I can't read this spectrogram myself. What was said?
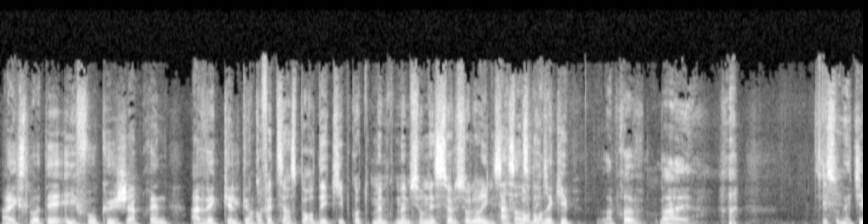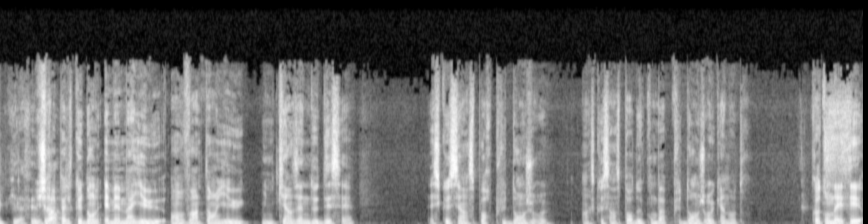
à exploiter et il faut que j'apprenne avec quelqu'un. Donc en fait, c'est un sport d'équipe, même, même si on est seul sur le ring, c'est Ah, un c'est un sport sport d'équipe. d'équipe. La preuve, là, c'est son équipe qui l'a fait. Je peur. rappelle que dans le MMA, il y a eu, en 20 ans, il y a eu une quinzaine de décès. Est-ce que c'est un sport plus dangereux? Est-ce que c'est un sport de combat plus dangereux qu'un autre? Quand on a été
